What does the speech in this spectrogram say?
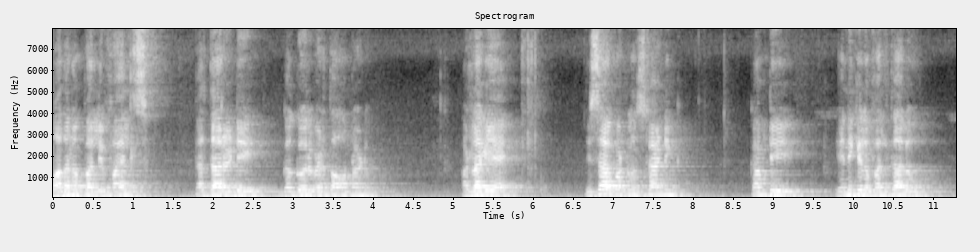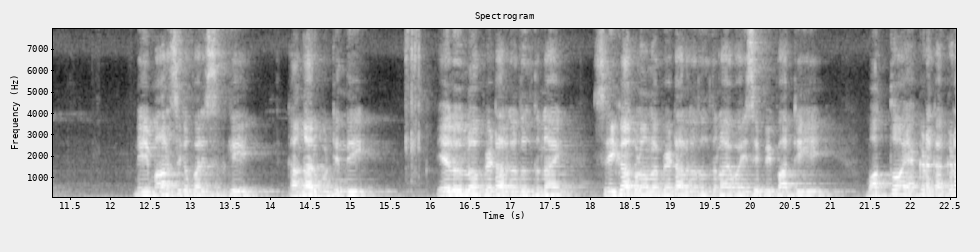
మదనపల్లి ఫైల్స్ పెద్దారెడ్డి గగ్గోలు పెడతా ఉన్నాడు. అట్లాగే విశాఖపట్నం స్టాండింగ్ కమిటీ ఎన్నికల ఫలితాలు నీ మానసిక పరిస్థితికి కంగారు పుట్టింది. ఏలూరులో పీఠాలు కదులుతున్నాయి శ్రీకాకుళంలో పీఠాలు కదులుతున్నాయి వైసీపీ పార్టీ. మొత్తం ఎక్కడికక్కడ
